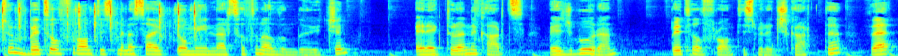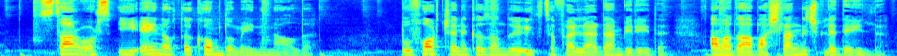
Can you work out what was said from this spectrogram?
tüm Battlefront ismine sahip domainler satın alındığı için Electronic Arts mecburen Battlefront ismini çıkarttı ve Star Wars EA.com domainini aldı. Bu 4chan'ın kazandığı ilk zaferlerden biriydi ama daha başlangıç bile değildi.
